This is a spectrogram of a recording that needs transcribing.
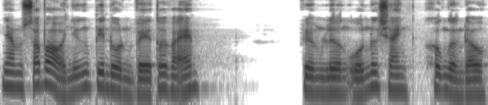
nhằm xóa bỏ những tin đồn về tôi và em? Viêm Lương uống nước chanh, không ngừng đầu.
